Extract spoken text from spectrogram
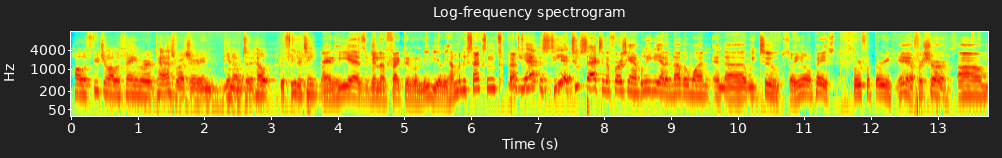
Hall of Future Hall of Famer pass rusher and, you know, to help defeat a team like And the- he has been Chiefs. effective immediately. How many sacks in the past? He had this, he had two sacks in the first game. I believe he had another one in uh, week two. So he on pace, three for three. Yeah, for sure. Um,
